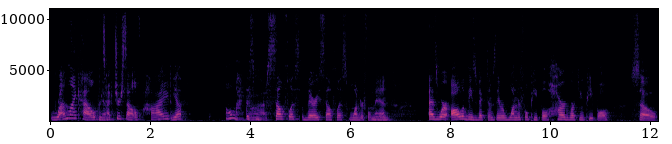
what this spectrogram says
run like hell protect yourself hide Yep, oh my this god selfless, very selfless, wonderful Mm-hmm. man. As were all of these victims, they were wonderful people, hardworking people. So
